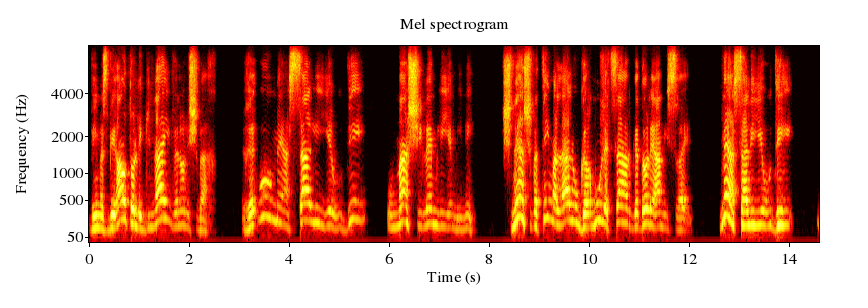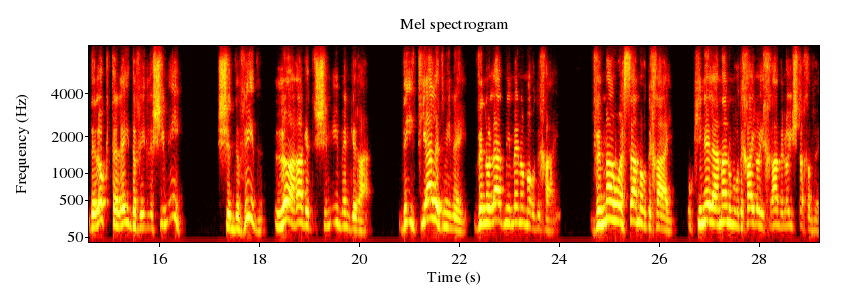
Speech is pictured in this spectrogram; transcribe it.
והיא מסבירה אותו לגנאי ולא לשבח. ראו מעשה לי יהודי ומה שילם לי ימיני. שני השבטים הללו גרמו לצער גדול לעם ישראל. מעשה לי יהודי דלא כתלי דוד לשמעי, שדוד לא הרג את שמעי בן גרה, דאיתיילד מיני, ונולד ממנו מרדכי. ומה הוא עשה מרדכי? הוא קינא לאמן ומרדכי לא יכרע ולא ישתחווה.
